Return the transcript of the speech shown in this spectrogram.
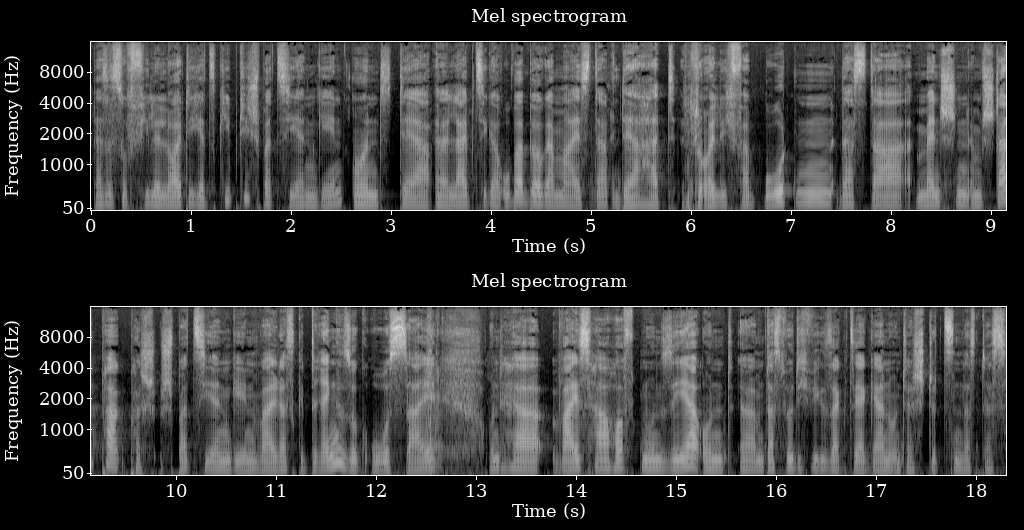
dass es so viele Leute jetzt gibt, die spazieren gehen. Und der äh, Leipziger Oberbürgermeister, der hat neulich verboten, dass da Menschen im Stadtpark spazieren gehen, weil das Gedränge so groß sei. Und Herr Weißhaar hofft nun sehr, und ähm, das würde ich, wie gesagt, sehr gerne unterstützen, dass das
